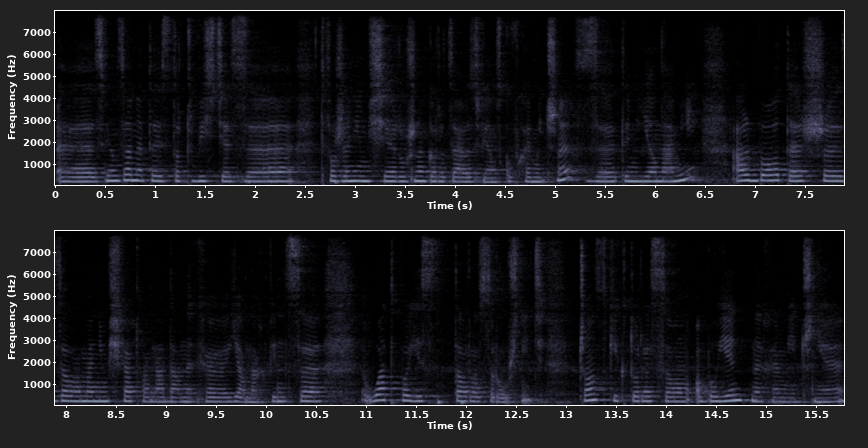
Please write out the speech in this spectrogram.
E, związane to jest oczywiście z tworzeniem się różnego rodzaju związków chemicznych z tymi jonami, albo też załamaniem światła na danych e, jonach, więc e, łatwo jest to rozróżnić. Cząstki, które są obojętne chemicznie,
